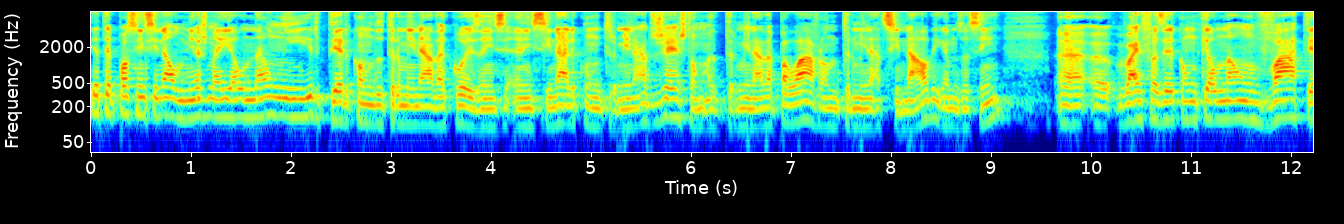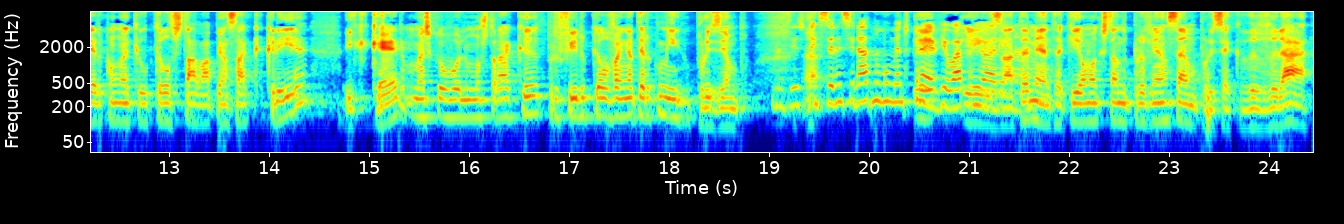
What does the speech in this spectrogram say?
e até posso ensiná-lo mesmo a ele não ir ter com determinada coisa, ensinar-lhe com um determinado gesto, uma determinada palavra, um determinado sinal, digamos assim, uh, uh, vai fazer com que ele não vá ter com aquilo que ele estava a pensar que queria e que quer, mas que eu vou-lhe mostrar que prefiro que ele venha ter comigo, por exemplo. Mas isso tem que ser ensinado no momento prévio, a priori. É? Exatamente, é? aqui é uma questão de prevenção, por isso é que deverá,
